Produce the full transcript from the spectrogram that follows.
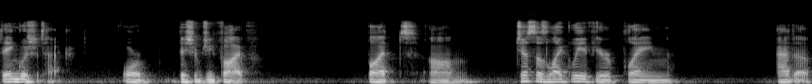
the English attack or bishop g5. But um, just as likely, if you're playing at a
